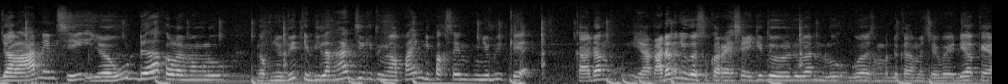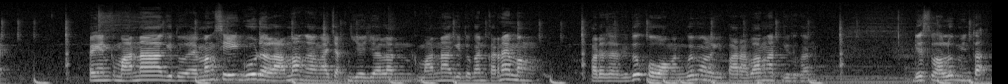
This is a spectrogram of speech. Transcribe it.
jalanin sih. Ya udah kalau emang lu nggak punya duit ya bilang aja gitu ngapain dipaksain punya duit? Kayak kadang ya kadang juga suka rese gitu kan lu gue sempet dekat sama cewek dia kayak pengen ke mana gitu. Emang sih gue udah lama nggak ngajak dia jalan ke mana gitu kan. Karena emang pada saat itu keuangan gue emang lagi parah banget gitu kan. Dia selalu minta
